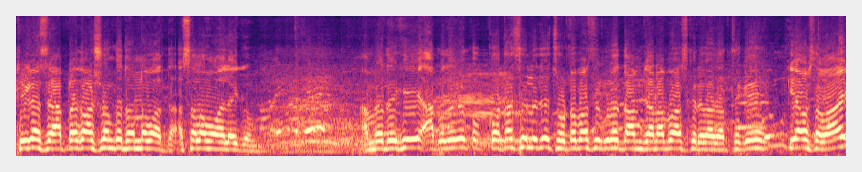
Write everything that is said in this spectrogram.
ঠিক আছে আপনাকে অসংখ্য ধন্যবাদ। আসসালামু আলাইকুম। আমরা দেখি আপনাদের কথা ছিল যে ছোট বাছুরগুলোর দাম জানাব আজকের বাজার থেকে। কি অবস্থা ভাই?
